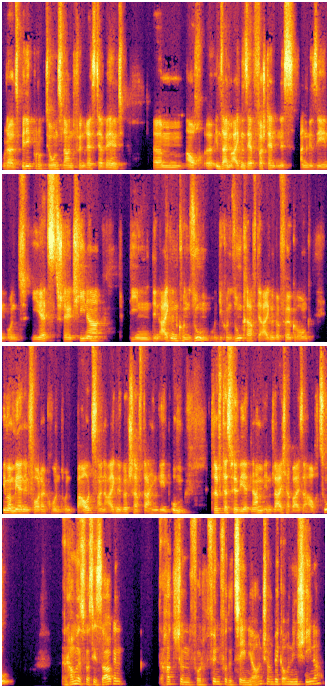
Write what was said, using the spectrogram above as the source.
oder als Billigproduktionsland für den Rest der Welt ähm, auch äh, in seinem eigenen Selbstverständnis angesehen. Und jetzt stellt China den, den eigenen Konsum und die Konsumkraft der eigenen Bevölkerung immer mehr in den Vordergrund und baut seine eigene Wirtschaft dahingehend um. Trifft das für Vietnam in gleicher Weise auch zu? Dann haben wir es, was Sie sagen, hat schon vor fünf oder zehn Jahren schon begonnen in China,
